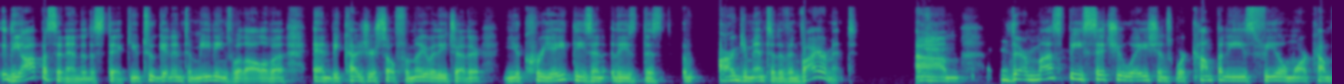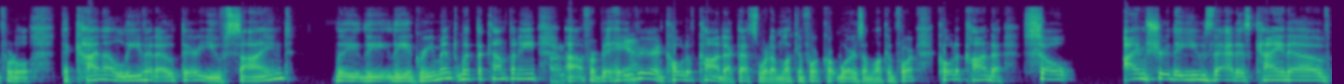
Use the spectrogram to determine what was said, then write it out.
the opposite end of the stick. You two get into meetings with all of us, and because you're so familiar with each other, you create these these this argumentative environment. Um, there must be situations where companies feel more comfortable to kind of leave it out there. You've signed the the the agreement with the company uh, for behavior yeah. and code of conduct. That's what I'm looking for. Words I'm looking for. Code of conduct. So I'm sure they use that as kind of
